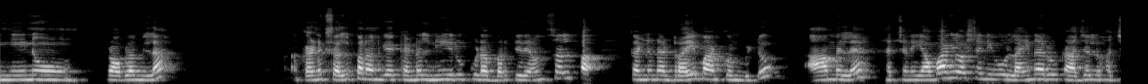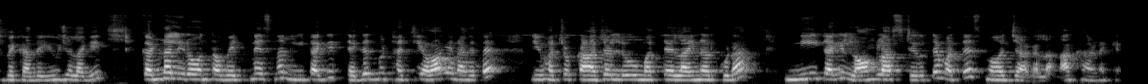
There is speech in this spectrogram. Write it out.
ಇನ್ನೇನು ಪ್ರಾಬ್ಲಮ್ ಇಲ್ಲ. ಆ ಕಾರಣಕ್ಕೆ ಸ್ವಲ್ಪ ನನಗೆ ಕಣ್ಣಲ್ಲಿ ನೀರು ಕೂಡ ಬರ್ತಿದೆ. ಒಂದು ಸ್ವಲ್ಪ ಕಣ್ಣನ್ನ ಡ್ರೈ ಮಾಡ್ಕೊಂಡ್ಬಿಟ್ಟು ಆಮೇಲೆ ಹಚ್ಚೋಣ. ಯಾವಾಗಲೂ ಅಷ್ಟೇ ನೀವು ಲೈನರು ಕಾಜಲ್ಲು ಹಚ್ಚಬೇಕಾದ್ರೆ ಯೂಶಲ್ ಆಗಿ ಕಣ್ಣಲ್ಲಿರುವಂಥ ವೆಟ್ನೆಸ್ನ ನೀಟಾಗಿ ತೆಗೆದ್ಬಿಟ್ಟು ಹಚ್ಚಿ ಯಾವಾಗ ಏನಾಗುತ್ತೆ? ನೀವು ಹಚ್ಚೋ ಕಾಜಲ್ಲು ಮತ್ತೆ ಲೈನರ್ ಕೂಡ ನೀಟಾಗಿ ಲಾಂಗ್ ಲಾಸ್ಟ್ ಇರುತ್ತೆ ಮತ್ತೆ ಸ್ಮರ್ಜ್ ಆಗಲ್ಲ ಆ ಕಾರಣಕ್ಕೆ.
